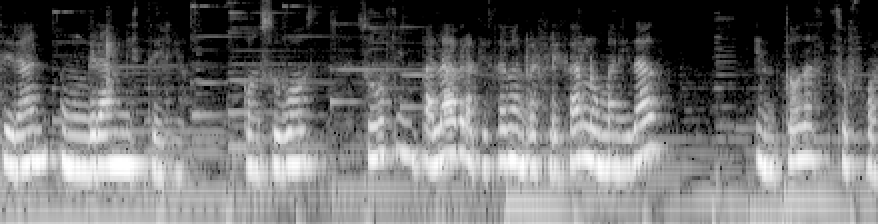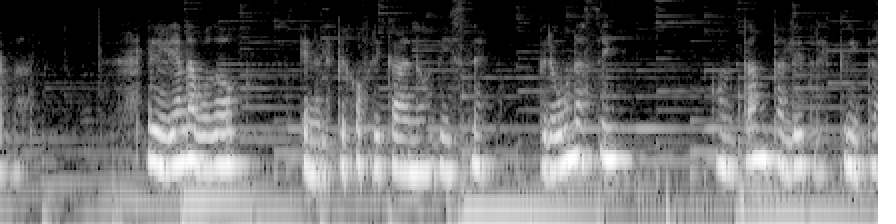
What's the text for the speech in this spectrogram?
serán un gran misterio. Con su voz, su voz sin palabra que saben reflejar la humanidad en todas sus formas. Liliana Bodoc en el espejo africano dice, pero aún así, con tanta letra escrita,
